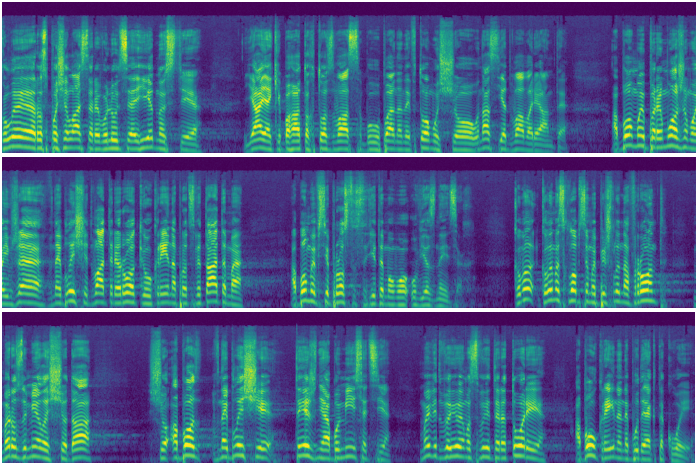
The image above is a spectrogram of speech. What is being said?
Коли розпочалася Революція Гідності, я, як і багато хто з вас, був упевнений в тому, що у нас є два варіанти. Або ми переможемо і вже в найближчі 2-3 роки Україна процвітатиме, або ми всі просто сидітимемо у в'язницях. Коли, ми з хлопцями пішли на фронт, ми розуміли, що, да, що або в найближчі тижні або місяці ми відвоюємо свої території, або України не буде як такої.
